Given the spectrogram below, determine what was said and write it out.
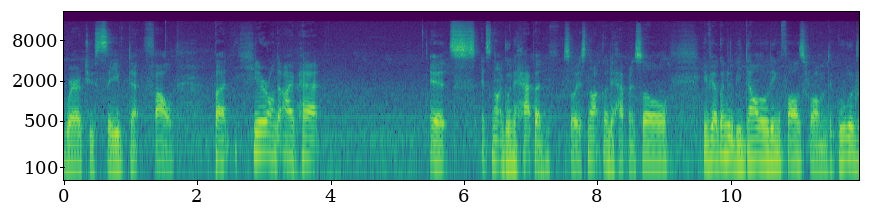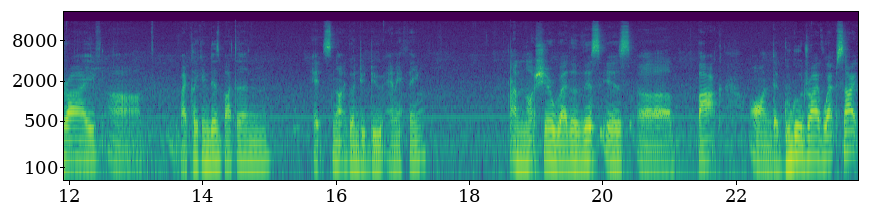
where to save that file. But here on the iPad, it's it's not going to happen. So it's not going to happen. So if you're going to be downloading files from the Google Drive uh, by clicking this button it's not going to do anything. I'm not sure whether this is a bug on the Google Drive website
